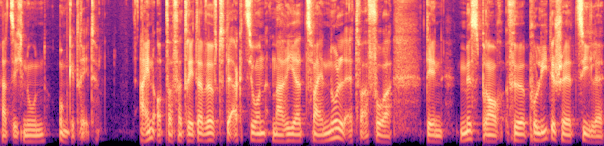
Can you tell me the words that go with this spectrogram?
hat sich nun umgedreht. Ein Opfervertreter wirft der Aktion Maria 2.0 etwa vor, den Missbrauch für politische Ziele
